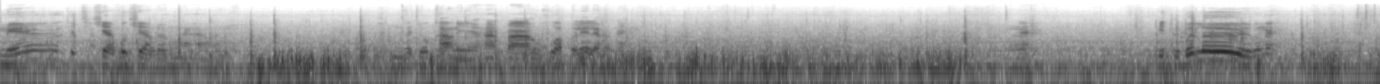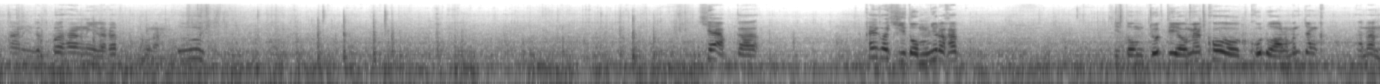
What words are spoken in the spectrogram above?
งนี้จะเฉียบพวกเฉียบเลยนะครันกระจกขาวนี่ฮะปลาขวบไปเรื่อยเลยครับเนี่ยปิดถูเบิดเลยตรงนี้ทางนี้ก็ทางนี้แหละครับคุณนะอุ้ยแคบกับใครก็ขี่ตมอยู่แล้วครับขี่ตมจุดเดียวแม่โคขุดออกมันจังอันนั้น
